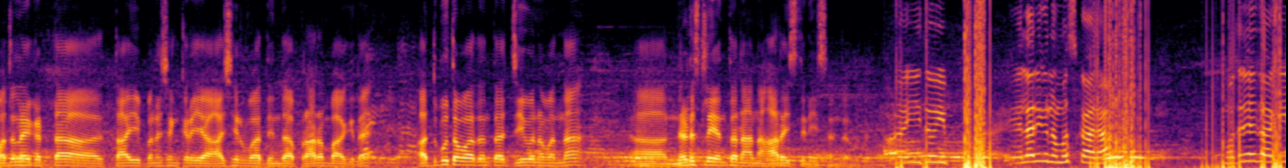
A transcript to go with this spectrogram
ಮೊದಲನೇ ಘಟ್ಟ ತಾಯಿ ಬನಶಂಕರಿಯ ಆಶೀರ್ವಾದದಿಂದ ಪ್ರಾರಂಭ ಆಗಿದೆ. ಅದ್ಭುತವಾದಂಥ ಜೀವನವನ್ನು ನಡೆಸಲಿ ಅಂತ ನಾನು ಹಾರೈಸ್ತೀನಿ ಈ ಸಂದರ್ಭದಲ್ಲಿ. ಇದು ಎಲ್ಲರಿಗೂ ನಮಸ್ಕಾರ. ಮೊದಲನೇದಾಗಿ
